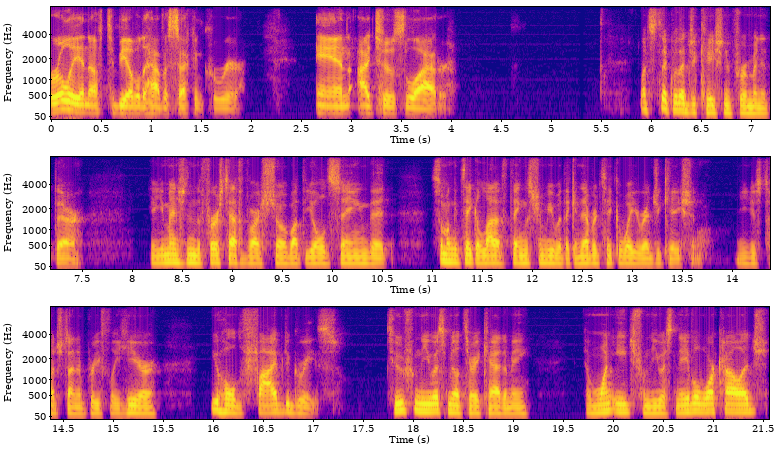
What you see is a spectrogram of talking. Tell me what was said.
early enough to be able to have a second career? And I chose the latter. Let's stick with education for a minute there. You mentioned in the first half of our show about the old saying that someone can take a lot of things from you, but they can never take away your education. You just touched on it briefly here you hold five degrees two from the U.S. Military Academy, and one each from the U.S. Naval War College,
